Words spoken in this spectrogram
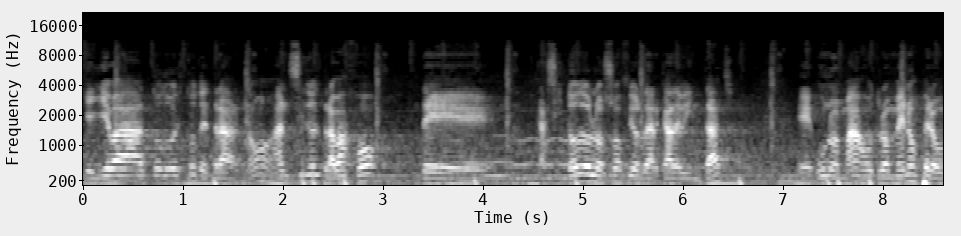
que lleva todo esto detrás, ¿no? Han sido el trabajo de casi todos los socios de Arcade Vintage, eh, unos más, otros menos, pero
